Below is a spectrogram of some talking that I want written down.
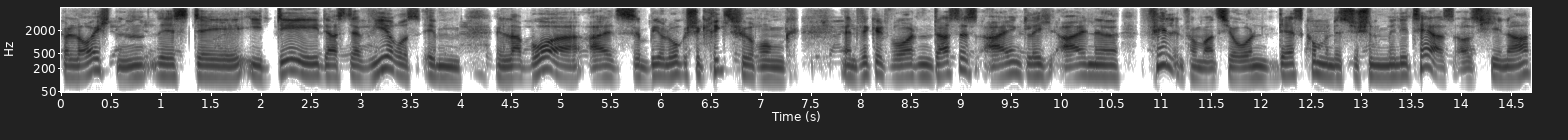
beleuchten, ist die Idee, dass der Virus im Labor als biologische Kriegsführung entwickelt worden. Das ist eigentlich eine Fehlinformation des kommunistischen Militärs aus China.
